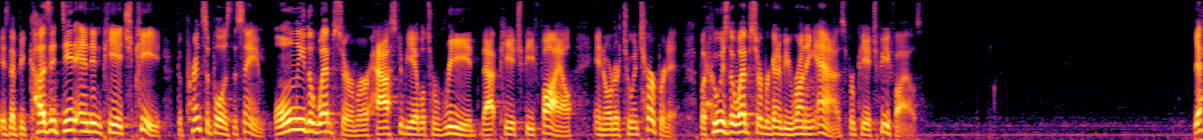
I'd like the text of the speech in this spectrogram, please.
is that because it did end in PHP, the principle is the same. Only the web server has to be able to read that PHP file in order to interpret it. But who is the web server going to be running as for PHP files? Yeah?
